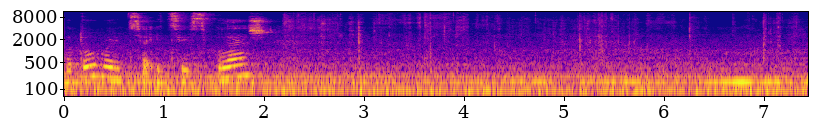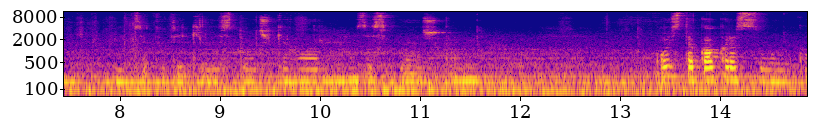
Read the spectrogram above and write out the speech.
подобається і цей сплеш. Дивіться, тут які листочки гарні зі сплешками. Ось така красунька.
